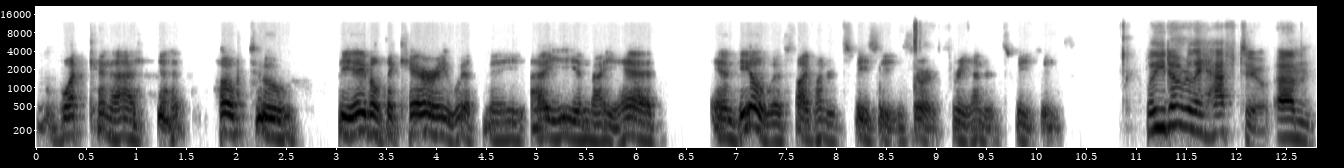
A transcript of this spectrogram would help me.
what can I hope to be able to carry with me, i.e., in my head, and deal with 500 species or 300 species? Well, you don't really have to. Um,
